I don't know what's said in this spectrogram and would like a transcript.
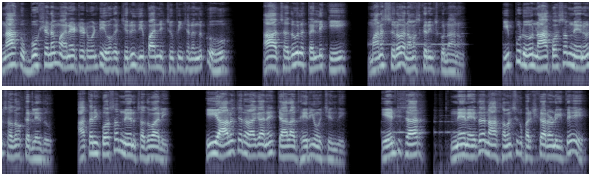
నాకు భూషణం అనేటటువంటి ఒక చిరు దీపాన్ని చూపించినందుకు ఆ చదువుల తల్లికి మనస్సులో నమస్కరించుకున్నాను. ఇప్పుడు నా కోసం నేను చదవక్కర్లేదు. అతని కోసం నేను చదవాలి. ఈ ఆలోచన రాగానే చాలా ధైర్యం వచ్చింది. ఏంటి సార్? నేనేదో నా సమస్యకు పరిష్కారం అడిగితే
